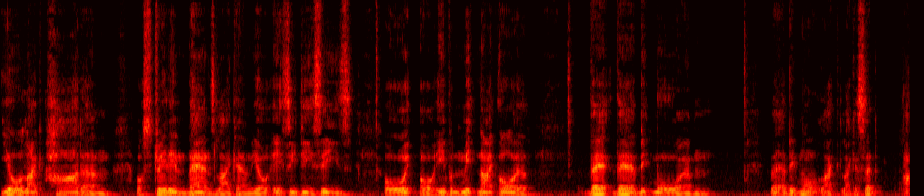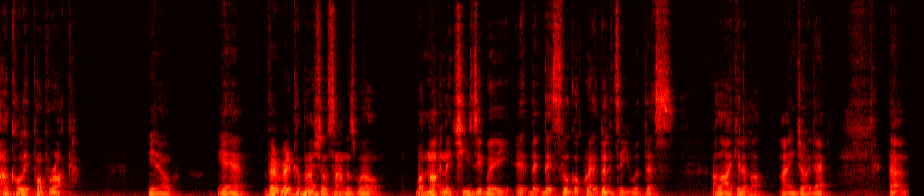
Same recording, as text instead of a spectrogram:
your like hard um Australian bands like um your ACDCs or or even Midnight Oil. They're they're a bit more um they're a bit more like like I said, I'll call it pop rock. You know, yeah, very very commercial sound as well, but not in a cheesy way. It, they, they still got credibility with this. I like it a lot. I enjoy that. Um,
